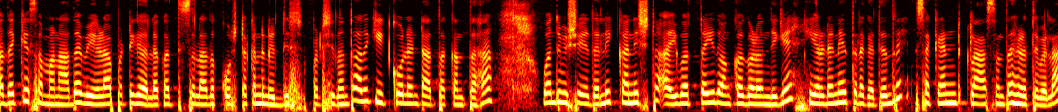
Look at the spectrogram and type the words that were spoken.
ಅದಕ್ಕೆ ಸಮನಾದ ವೇಳಾಪಟ್ಟಿಗೆ ಲಗತ್ತಿಸಲಾದ ಕೋಷ್ಟಕನ ನಿರ್ದಿಷ್ಟಪಡಿಸಿದಂಥ ಅದಕ್ಕೆ ಈಕ್ವಲೆಂಟ್ ಆಗ್ತಕ್ಕಂತಹ ಒಂದು ವಿಷಯದಲ್ಲಿ ಕನಿಷ್ಠ ಐವತ್ತೈದು ಅಂಕಗಳೊಂದಿಗೆ ಎರಡನೇ ತರಗತಿ ಅಂದರೆ ಸೆಕೆಂಡ್ ಕ್ಲಾಸ್ ಅಂತ ಹೇಳ್ತೇವಲ್ಲ.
